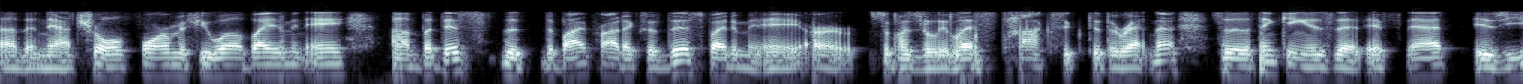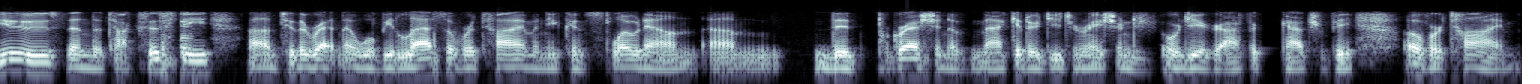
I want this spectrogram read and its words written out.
uh, the natural form, if you will, of vitamin A. Um, but this the, the byproducts of this vitamin A are supposedly less toxic to the retina. So the thinking is that if that is used, then the toxicity uh, to the retina will be less over time, and you can slow down um, the progression of macular degeneration or geographic atrophy over time.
